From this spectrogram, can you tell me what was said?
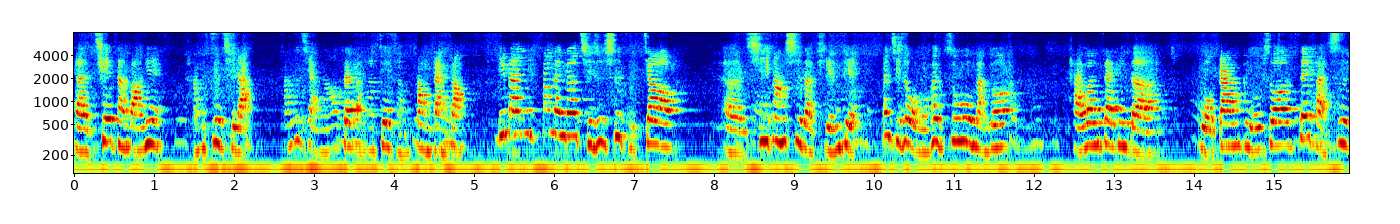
呃切成薄片，糖制起来，糖制起来，然后再把它做成放蛋糕。一般放蛋糕其实是比较呃西方式的甜点，但其实我们会注入蛮多台湾在地的果干，比如说这一款是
